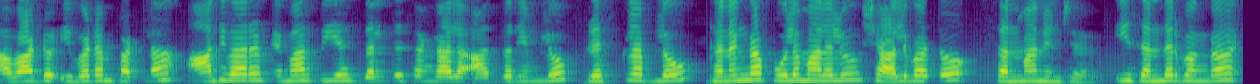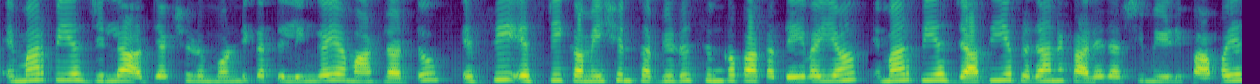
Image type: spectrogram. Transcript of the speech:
అవార్డు ఇవ్వడం పట్ల ఆదివారం ఎంఆర్పిఎస్ దళిత సంఘాల ఆధ్వర్యంలో ప్రెస్ క్లబ్లో ఘనంగా పూలమాలలు శాలువాతో సన్మానించారు. ఈ సందర్భంగా ఎంఆర్పిఎస్ జిల్లా అధ్యక్షుడు మొండికత్తి లింగయ్య మాట్లాడుతూ ఎస్సీ ఎస్టీ కమిషన్ సభ్యుడు సుంకపాక దేవయ్య ఎంఆర్పిఎస్ జాతీయ ప్రధాన కార్యదర్శి మేడి పాపయ్య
